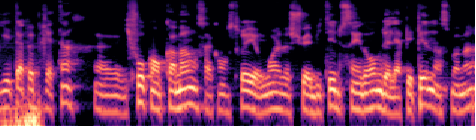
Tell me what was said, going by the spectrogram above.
Il est à peu près temps. Euh, il faut qu'on commence à construire. Moi, je suis habité du syndrome de la pépine en ce moment.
